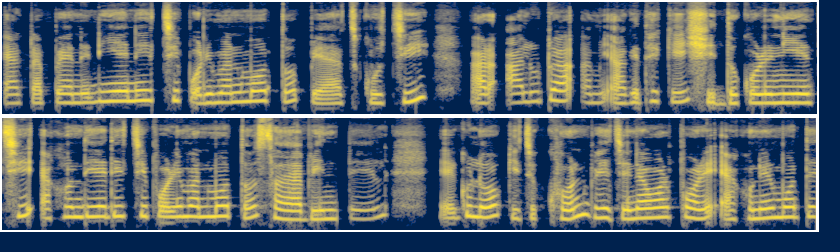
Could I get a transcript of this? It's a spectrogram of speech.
একটা প্যানে নিয়ে নিচ্ছি পরিমাণ মতো পেঁয়াজ কুচি আর আলুটা আমি আগে থেকেই সিদ্ধ করে নিয়েছি। এখন দিয়ে দিচ্ছি পরিমাণ মতো সয়াবিন তেল। এগুলো কিছুক্ষণ ভেজে নেওয়ার পরে এখন এর মধ্যে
